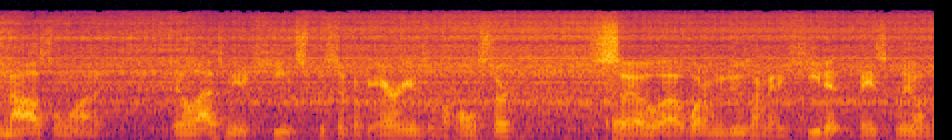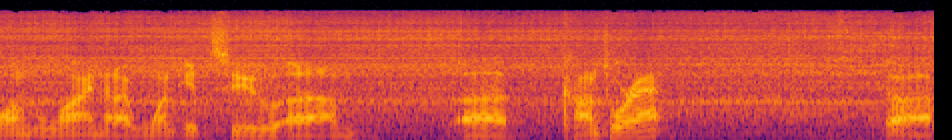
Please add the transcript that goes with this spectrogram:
nozzle on it, it allows me to heat specific areas of the holster. So uh, what I'm going to do is I'm going to heat it basically along the line that I want it to um, uh, contour at. Uh,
